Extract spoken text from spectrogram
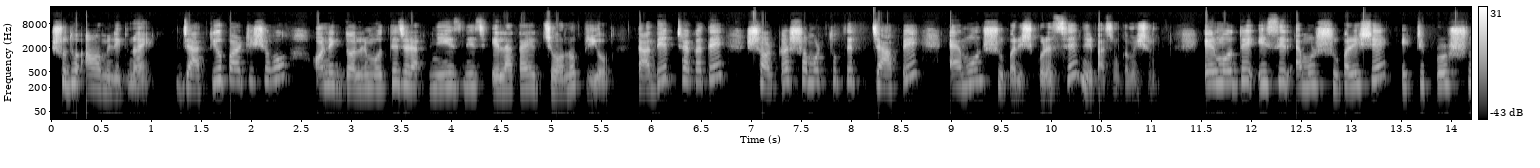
শুধু আওয়ামী লীগ নয়। জাতীয় পার্টি সহ অনেক দলের মধ্যে যারা নিজ নিজ এলাকায় জনপ্রিয়, তাদের ঠেকাতে সরকার সমর্থকদের চাপে এমন সুপারিশ করেছে নির্বাচন কমিশন। এর মধ্যে ইসির এমন সুপারিশে একটি প্রশ্ন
